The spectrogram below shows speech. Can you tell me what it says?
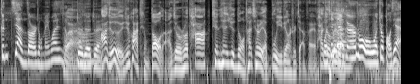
跟健字儿就没关系了。对。对对啊阿九有一句话挺逗的啊，就是说他天天运动，他其实也不一定是减肥，他我天天就是跟人说我我就是保健，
